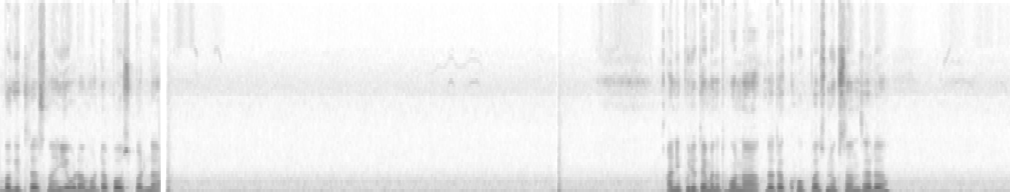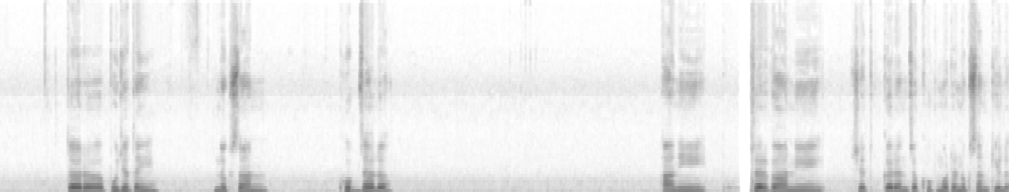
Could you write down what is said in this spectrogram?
बघितलाच नाही. एवढा मोठा पाऊस पडला. आणि पूजाताई म्हणतात हो ना दादा खूपच नुकसान झालं. तर अ, पूजाताई नुकसान खूप झालं. आणि निसर्गाने शेतकऱ्यांचं खूप मोठं नुकसान केलं.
